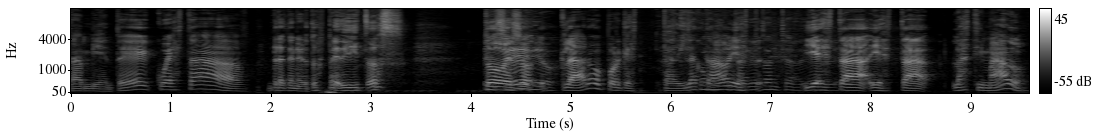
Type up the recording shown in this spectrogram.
también te cuesta retener tus peditos. Todo ¿En eso, serio? claro, porque está dilatado y está, tan y está y está lastimado.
